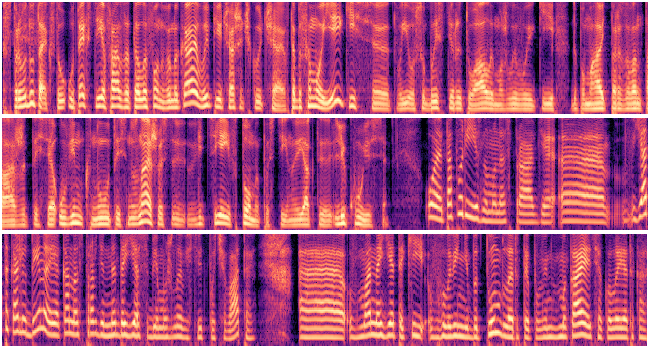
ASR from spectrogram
З приводу тексту. У тексті є фраза телефон вимикає, вип'ю чашечку чаю. В тебе самої є якісь е, твої особисті ритуали, можливо, які допомагають перезавантажитися, увімкнутись. Ну знаєш, ось від цієї втоми постійно, як ти лікуєшся. Ой, та по-різному насправді. Е, я така людина, яка насправді не дає собі можливість відпочивати. Е, в мене є такий в голові ніби тумблер, типу він вмикається, коли я така.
